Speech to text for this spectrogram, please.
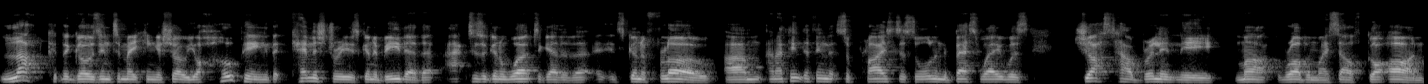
luck that goes into making a show. You're hoping that chemistry is going to be there, that actors are going to work together, that it's going to flow. Um, and I think the thing that surprised us all in the best way was just how brilliantly Mark, Rob, and myself got on,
